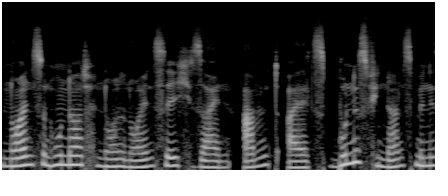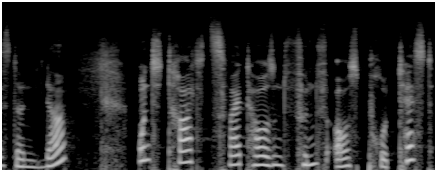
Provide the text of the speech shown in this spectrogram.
1999 sein Amt als Bundesfinanzminister nieder und trat 2005 aus Protest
